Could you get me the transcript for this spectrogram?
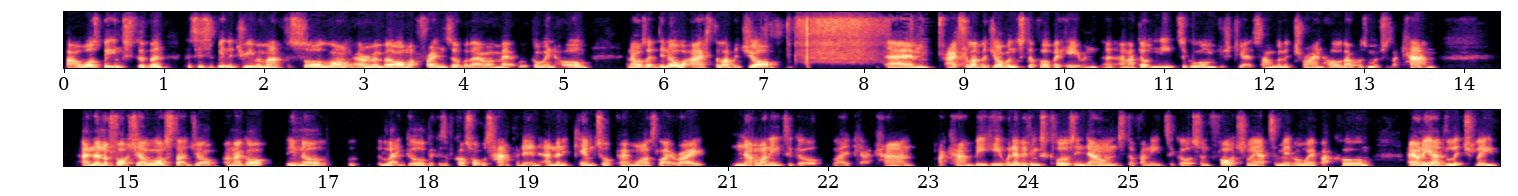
But I was being stubborn because this has been a dream of mine for so long. I remember all my friends over there I met were going home, and I was like, "Do you know what? I still have a job." Um, I still have a job and stuff over here, and, and I don't need to go home just yet. So I'm going to try and hold out as much as I can. And then unfortunately, I lost that job, and I got you know let go because of course what was happening. And then it came to a point where I was like, right, now I need to go. Like I can't, I can't be here when everything's closing down and stuff. I need to go. So unfortunately, I had to make my way back home. I only had literally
